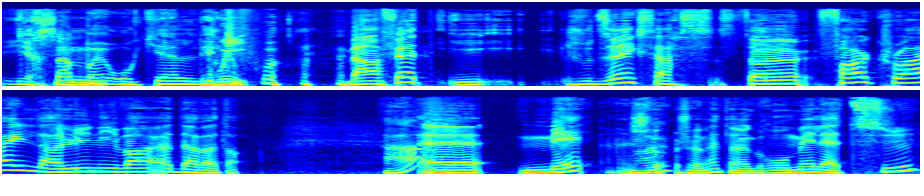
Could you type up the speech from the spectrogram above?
Il ressemble Mm. auquel des Oui. fois? ben, en fait, il- je vous dirais que c'est un Far Cry dans l'univers d'Avatar. Ah. Euh, mais, je, je vais mettre un gros mais là-dessus.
